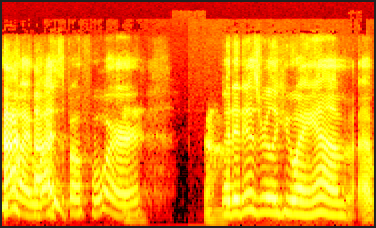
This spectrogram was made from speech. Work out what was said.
i was before uh-huh. but it is really who i am. Uh,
